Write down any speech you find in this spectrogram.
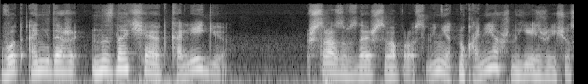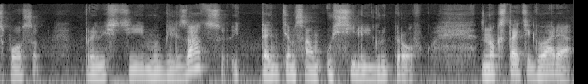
Вот они даже назначают коллегию, сразу задаешься вопросами. Нет, ну конечно, есть же еще способ провести мобилизацию и тем самым усилить группировку. Но, кстати говоря,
